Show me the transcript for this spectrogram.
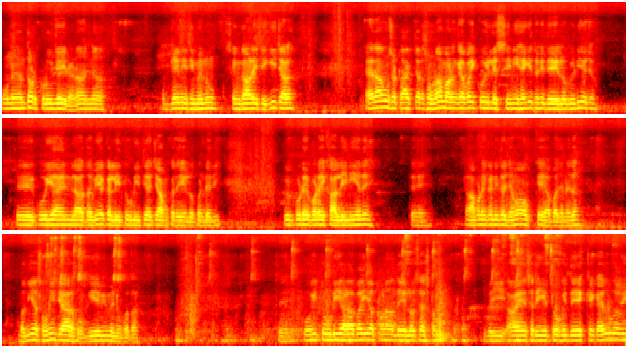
ਉਹਨੇ ਦਿਨ ਧੜਕੜੂ ਜਿਹਾ ਹੀ ਰਹਿਣਾ ਇੰਨਾ। ਅੱਗੇ ਨਹੀਂ ਸੀ ਮੈਨੂੰ, ਸਿੰਗਾਂ ਵਾਲੀ ਸੀਗੀ ਚੱਲ। ਇਹਦਾ ਉਹ ਸਟਰਕਚਰ ਸੋਹਣਾ ਬਣ ਗਿਆ ਬਾਈ, ਕੋਈ ਲਿੱਸੀ ਨਹੀਂ ਹੈਗੀ। ਤੁਸੀਂ ਦੇਖ ਲਓ ਵੀਡੀਓ 'ਚ। ਤੇ ਕੋਈ ਐ ਨਹੀਂ ਲੱਗਦਾ ਵੀ ਇਹ ਕੱਲੀ ਤੂੜੀ ਤੇ ਆ, ਚਮਕ ਦੇਖ ਲਓ ਪਿੰਡੇ ਦੀ। ਕੋਈ ਪੁੜੇ ਬੜੇ ਖਾਲੀ ਨਹੀਂ ਇਹਦੇ, ਤੇ ਆਪਣੇ ਕੰਨੀ ਤਾਂ ਜਮਾ ਓਕੇ ਆ ਵਜਨ ਇਹਦਾ। ਵਧੀਆ ਸੋਹਣੀ ਤਿਆਰ ਹੋ ਗਈ ਇਹ ਵੀ ਮੈਨੂੰ ਪਤਾ। ਤੇ ਕੋਈ ਤੂੜੀ ਵਾਲਾ ਬਾਈ ਆਪਣਾ ਦੇ ਲਓ ਸਿਸਟਮ ਬਈ ਐ ਸਰੀਰ ਤੋਂ ਕੋਈ ਦੇਖ ਕੇ ਕਹਿ ਦੂਗਾ ਵੀ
